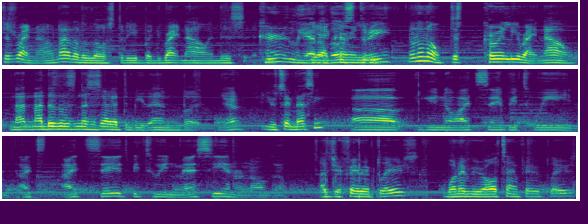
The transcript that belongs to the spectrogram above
Just right now. Not out of those three, but right now in this. currently out yeah, of those currently. three, No, no, no. Just currently right now. Not not doesn't necessarily have to be them, but yeah. you'd say Messi. Uh, you know, I'd say between I'd I'd say it's between Messi and Ronaldo. As your favorite players, one of your all-time favorite players.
